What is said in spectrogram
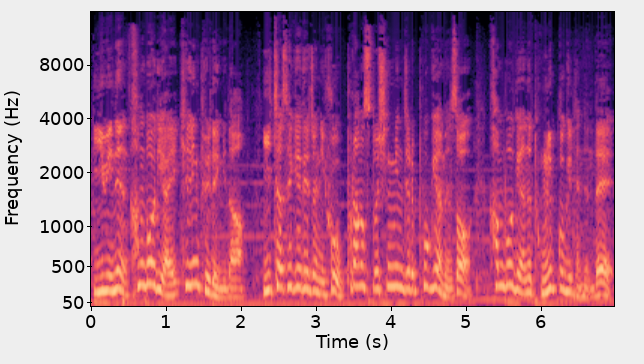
2위는 캄보디아의 킬링필드입니다. 2차 세계대전 이후 프랑스도 식민지를 포기하면서 캄보디아는 독립국이 됐는데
